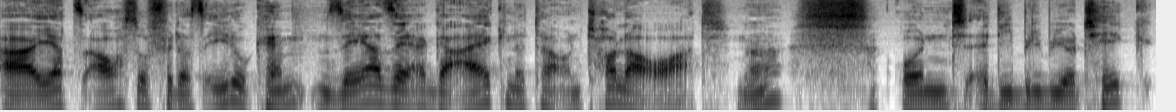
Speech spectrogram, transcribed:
äh, jetzt auch so für das Edo-Camp ein sehr, sehr geeigneter und toller Ort. Ne? Und äh, die Bibliothek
